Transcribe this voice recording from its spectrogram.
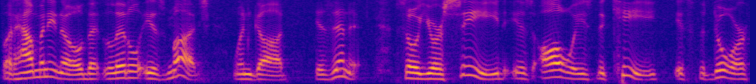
But how many know that little is much when God is in it? So, your seed is always the key, it's the door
